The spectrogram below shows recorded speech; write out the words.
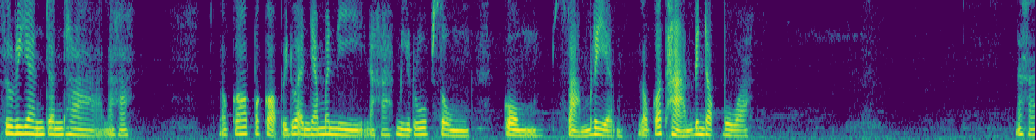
สุริยันจันทรานะคะ แล้วก็ประกอบไปด้วยอัญมณีนะคะ มีรูปทรงกลมสามเหลี่ยม แล้วก็ฐานเป็นดอกบัวนะคะ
